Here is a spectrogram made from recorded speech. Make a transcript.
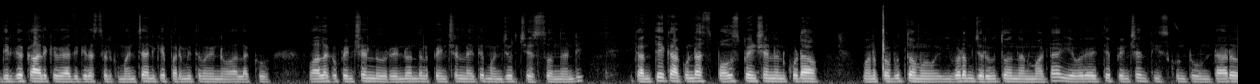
దీర్ఘకాలిక వ్యాధిగ్రస్తులకు మంచానికే పరిమితమైన వాళ్ళకు వాళ్ళకు పెన్షన్లు రెండు వందల పెన్షన్లు అయితే మంజూరు చేస్తోందండి. ఇక అంతేకాకుండా స్పౌస్ పెన్షన్లను కూడా మన ప్రభుత్వం ఇవ్వడం జరుగుతోందనమాట ఎవరైతే పెన్షన్ తీసుకుంటూ ఉంటారో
